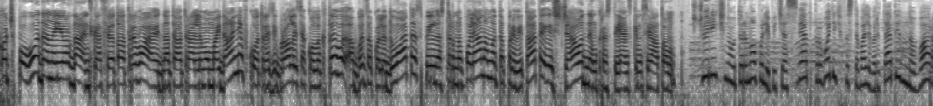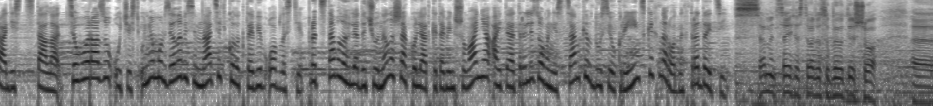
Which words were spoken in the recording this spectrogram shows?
Хоч погода не йорданська, свята тривають на театральному майдані, вкотре зібралися колективи, аби заколядувати спільно з тернополянами та привітати із ще одним християнським святом. Щорічно у Тернополі під час свят проводять фестиваль вертепів Нова радість стала. Цього разу участь у ньому взяли 18 колективів області. Представили глядачу не лише колядки та віншування, а й театралізовані сценки в дусі українських народних традицій. Саме цей фестиваль особливо те, що е,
